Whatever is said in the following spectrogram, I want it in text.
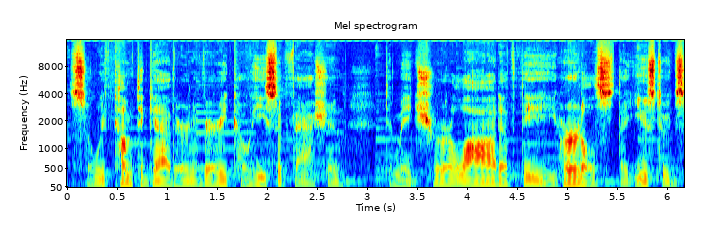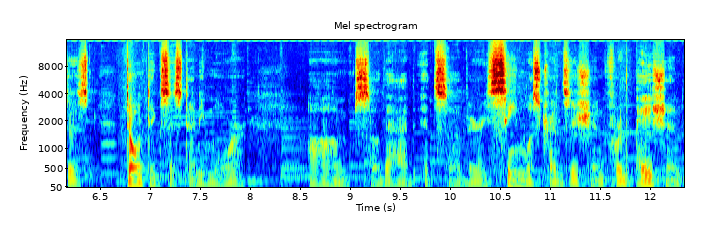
So we've come together in a very cohesive fashion to make sure a lot of the hurdles that used to exist don't exist anymore um, so that it's a very seamless transition for the patient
